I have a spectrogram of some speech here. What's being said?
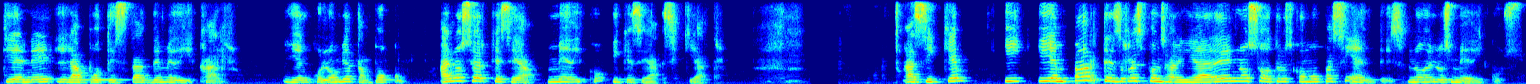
tiene la potestad de medicar y en Colombia tampoco, a no ser que sea médico y que sea psiquiatra. Así que y, en parte es responsabilidad de nosotros como pacientes, no de los médicos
